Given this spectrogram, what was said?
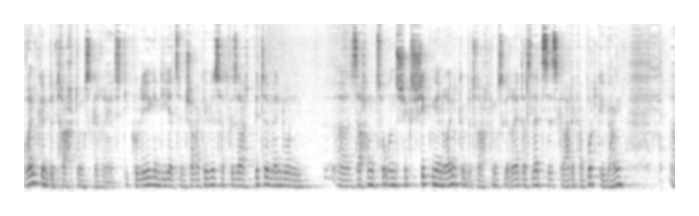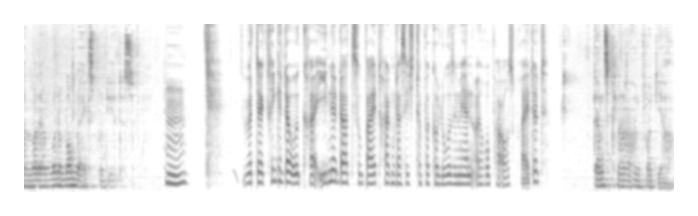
Röntgenbetrachtungsgerät. Die Kollegin, die jetzt in Charkiw ist, hat gesagt, bitte, wenn du äh, Sachen zu uns schickst, schick mir ein Röntgenbetrachtungsgerät. Das letzte ist gerade kaputt gegangen, äh, weil irgendwo eine Bombe explodiert ist. Hm. Wird der Krieg in der Ukraine dazu beitragen, dass sich Tuberkulose mehr in Europa ausbreitet? Ganz klare Antwort ja.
